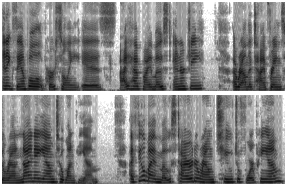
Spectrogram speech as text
An example personally is I have my most energy around the time frames around 9 a.m. to 1 p.m. I feel my most tired around 2 to 4 p.m.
